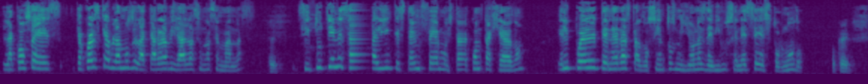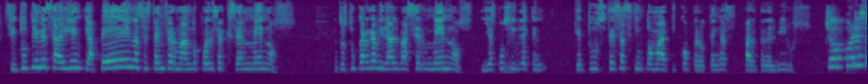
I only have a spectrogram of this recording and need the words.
La cosa es, ¿te acuerdas que hablamos de la carga viral hace unas semanas? Si tú tienes a alguien que está enfermo y está contagiado, él puede tener hasta 200 millones de virus en ese estornudo. Okay. Si tú tienes a alguien que apenas está enfermando, puede ser que sean menos. Entonces tu carga viral va a ser menos y es posible que, que tú estés asintomático, pero tengas parte del virus. Yo, por eso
